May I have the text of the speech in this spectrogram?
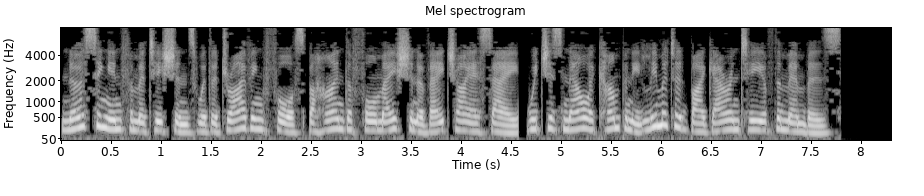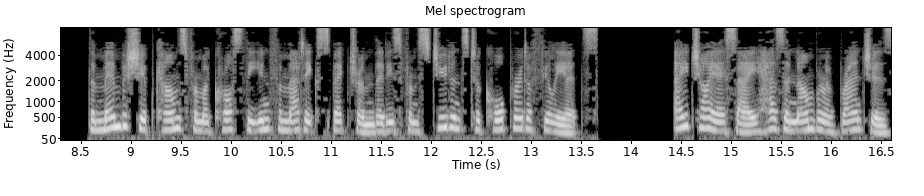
Nursing informaticians were the driving force behind the formation of HISA, which is now a company limited by guarantee of the members. The membership comes from across the informatics spectrum that is from students to corporate affiliates. HISA has a number of branches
